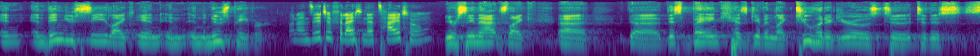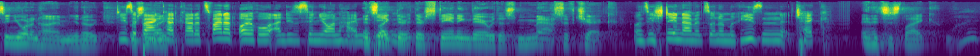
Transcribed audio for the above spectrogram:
and, and then you see like in, in, in the newspaper. Und dann seht ihr vielleicht in der Zeitung, You ever seen that? It's like uh, uh, this bank has given like 200 euros to, to this Seniorenheim, you know. Diese Bank like- hat gerade 200 Euro an dieses Seniorenheim It's like they're, they're standing there with this massive check. Und sie stehen da mit so einem riesen Check. And it's just like, what?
